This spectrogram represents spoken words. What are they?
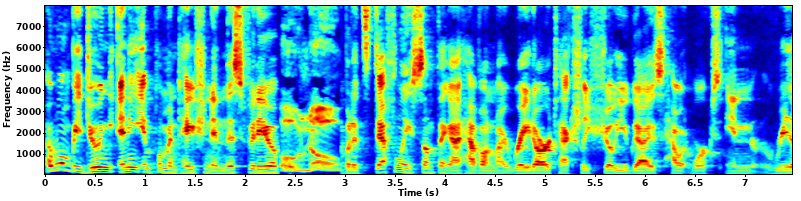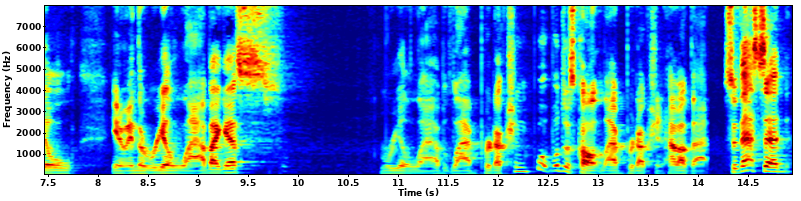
I won't be doing any implementation in this video. Oh no! But it's definitely something I have on my radar to actually show you guys how it works in real, you know, in the real lab, I guess real lab, lab production. We'll, we'll just call it lab production. How about that? So that said,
